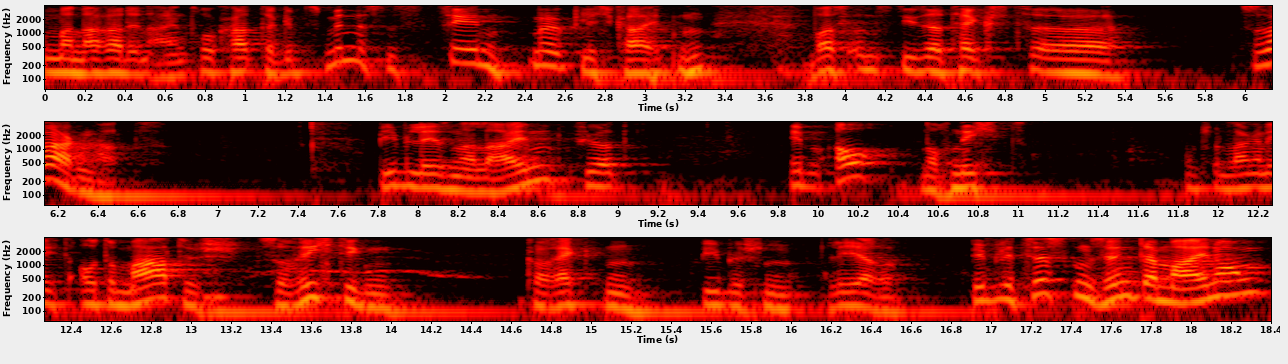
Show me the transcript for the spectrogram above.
und man nachher den Eindruck hat, da gibt es mindestens zehn Möglichkeiten, was uns dieser Text äh, zu sagen hat. Bibellesen allein führt eben auch noch nicht und schon lange nicht automatisch zur richtigen, korrekten biblischen Lehre. Biblizisten sind der Meinung,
